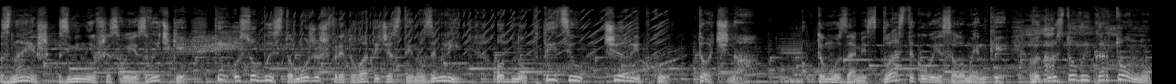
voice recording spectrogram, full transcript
Знаєш, змінивши свої звички, ти особисто можеш врятувати частину землі, одну птицю чи рибку. Точно. Тому замість пластикової соломинки використовуй картонну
